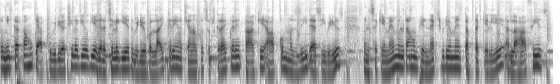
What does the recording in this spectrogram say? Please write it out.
تو امید کرتا ہوں کہ آپ کو ویڈیو اچھی لگی ہوگی۔ اگر اچھی لگی ہے تو ویڈیو کو لائک کریں اور چینل کو سبسکرائب کریں تاکہ آپ کو مزید ایسی ویڈیوز مل سکے میں ملتا ہوں پھر نیکسٹ ویڈیو میں۔ تب تک کے لیے اللہ حافظ۔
